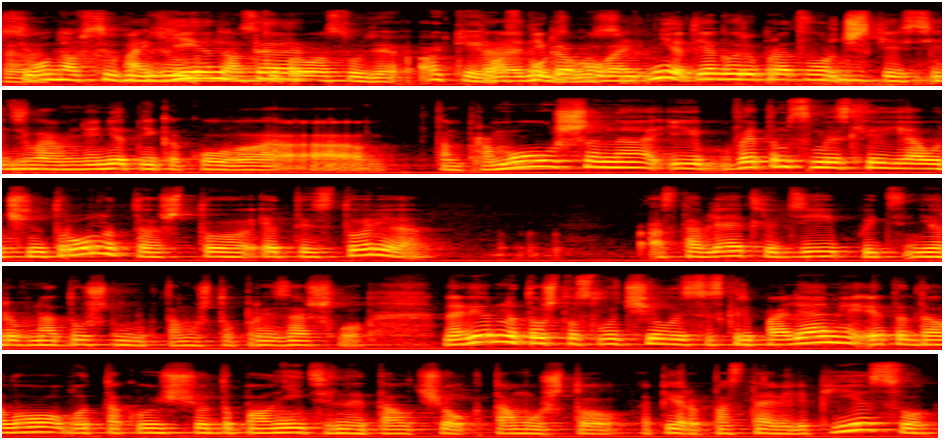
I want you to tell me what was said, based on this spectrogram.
э, Всего-навсего агента, правосудие. Окей, да, никакого, Нет, я говорю про творческие все дела. У меня нет никакого а, там, промоушена. И в этом смысле я очень тронута, что эта история оставляет людей быть неравнодушными к тому, что произошло. Наверное, то, что случилось со Скрипалями, это дало вот такой еще дополнительный толчок к тому, что, во-первых, поставили пьесу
